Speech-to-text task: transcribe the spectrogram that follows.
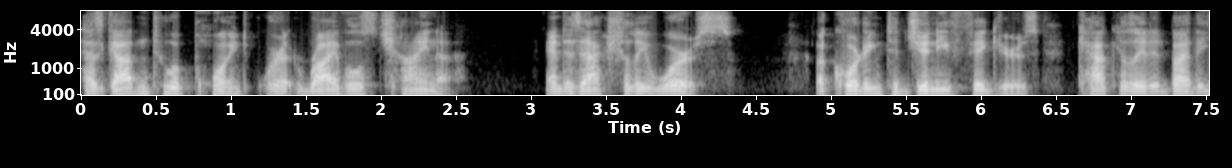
has gotten to a point where it rivals China and is actually worse, according to Gini figures calculated by the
